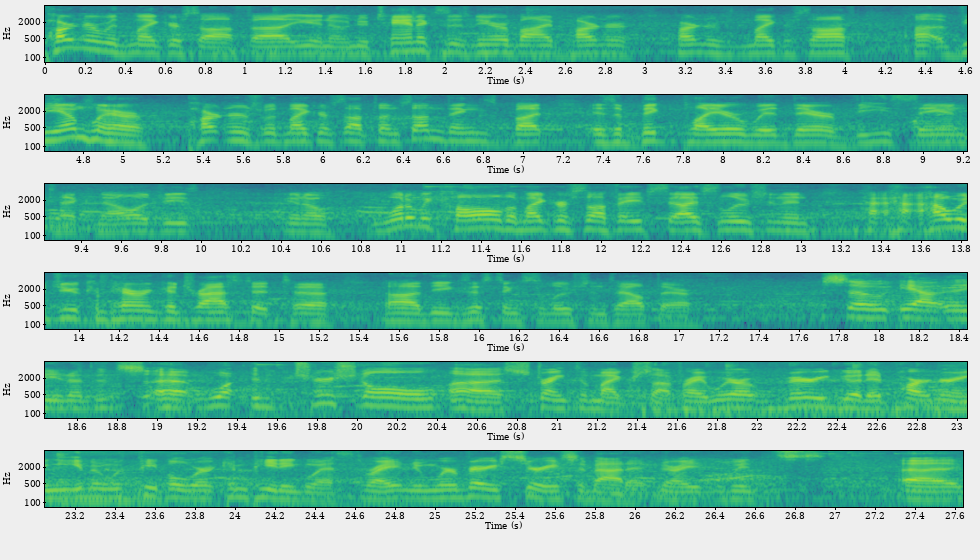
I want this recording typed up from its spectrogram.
partner with Microsoft. Uh, you know, Nutanix is nearby, partner partners with Microsoft. Uh, VMware partners with Microsoft on some things, but is a big player with their vSAN technologies. You know, what do we call the Microsoft HCI solution, and how would you compare and contrast it to uh, the existing solutions out there? So yeah, you know, that's uh, what the traditional uh, strength of Microsoft, right? We're very good at partnering even with people we're competing with, right? And we're very serious about it, right? It's, uh,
